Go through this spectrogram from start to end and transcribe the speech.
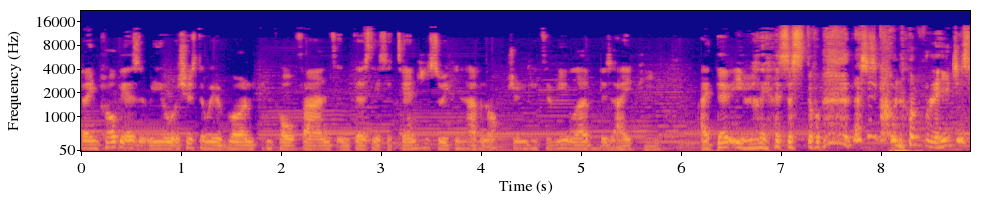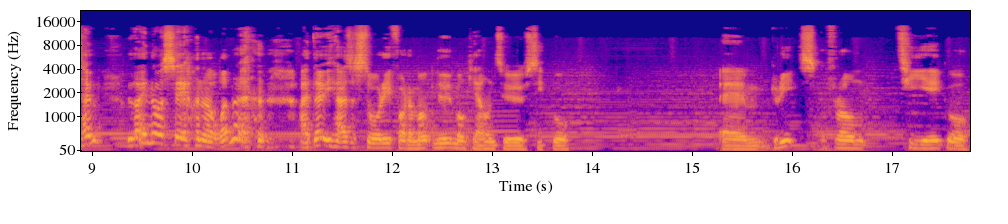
thing probably isn't real, it's just a way Ron can call fans and Disney's attention so he can have an opportunity to relive his IP. I doubt he really has a story. This is going on for ages. How did I not set on a limit? I doubt he has a story for a mon- new Monkey Island 2 sequel. Um, greets from Tiago.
